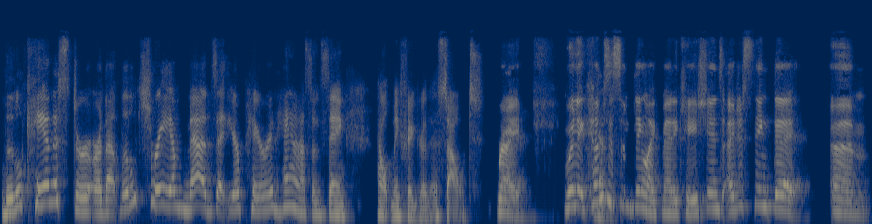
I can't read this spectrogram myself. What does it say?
little canister or that little tray of meds that your parent has and saying, help me figure this out. Right. When it comes to something like medications, I just think that um,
